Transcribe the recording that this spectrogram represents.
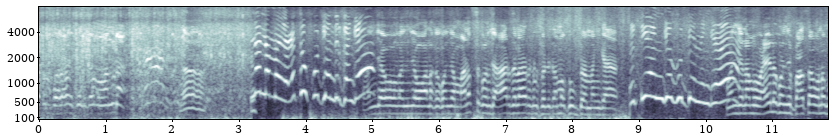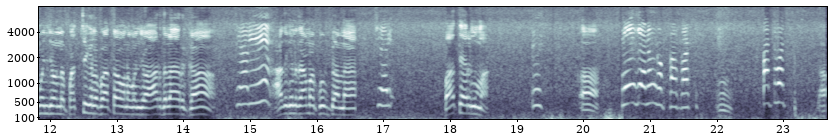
பக்கம் போகலான்னு சொல்லி தான் வந்தேன் ஆ கொஞ்சம் கொஞ்சம் உனக்கு கொஞ்சம் மனசு கொஞ்சம் ஆறுதலாக இருக்குன்னு சொல்லி தான் கூப்பிட்டு வந்தேங்க கொஞ்சம் நம்ம வயலை கொஞ்சம் பார்த்தா உனக்கு கொஞ்சம் அந்த பச்சைகளை பார்த்தா உனக்கு கொஞ்சம் ஆறுதலாக இருக்கும் அதுக்குன்னு தாம்மா கூப்பிட்டு வந்தேன் பார்த்து இறங்குமா. ஆ ஆ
